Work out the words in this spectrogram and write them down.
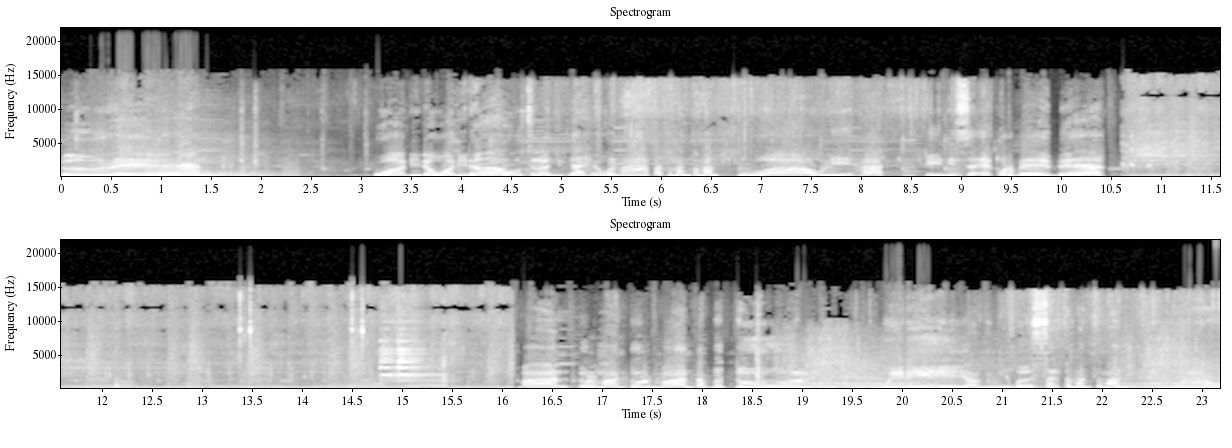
Keren. Wadidaw, wadidaw. Selanjutnya hewan apa teman-teman? Wow, lihat. Ini seekor bebek. Mantul, mantul, mantap betul. Widih, yang ini besar teman-teman. Wow,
